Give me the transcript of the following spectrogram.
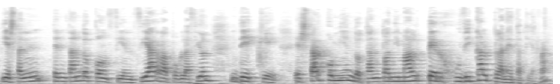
y están intentando concienciar a la población de que estar comiendo tanto animal perjudica al planeta Tierra.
